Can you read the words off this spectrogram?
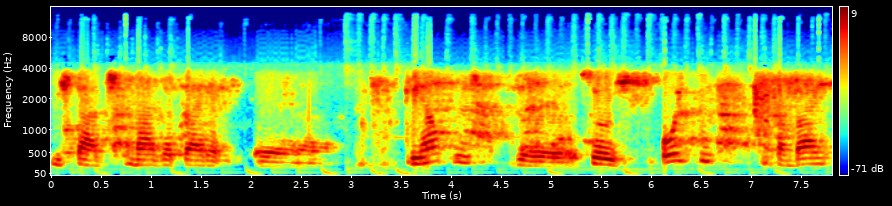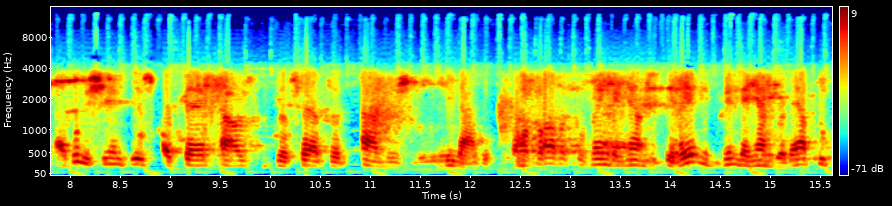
e está destinada para eh, crianças de seus 8 e também adolescentes até aos 17 anos de idade. É uma prova que vem ganhando terreno, vem ganhando adepto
